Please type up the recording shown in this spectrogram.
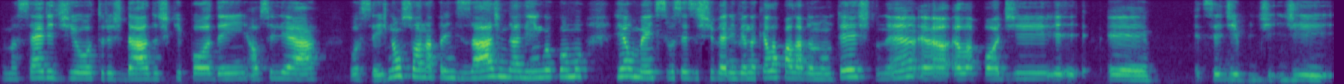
uma série de outros dados que podem auxiliar vocês, não só na aprendizagem da língua, como realmente, se vocês estiverem vendo aquela palavra num texto, né, é, ela pode é, ser de, de, de,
